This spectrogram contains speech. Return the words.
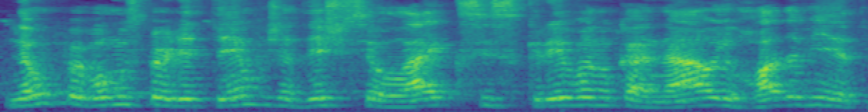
não vamos perder tempo, já deixa o seu like, se inscreva no canal e roda a vinheta.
